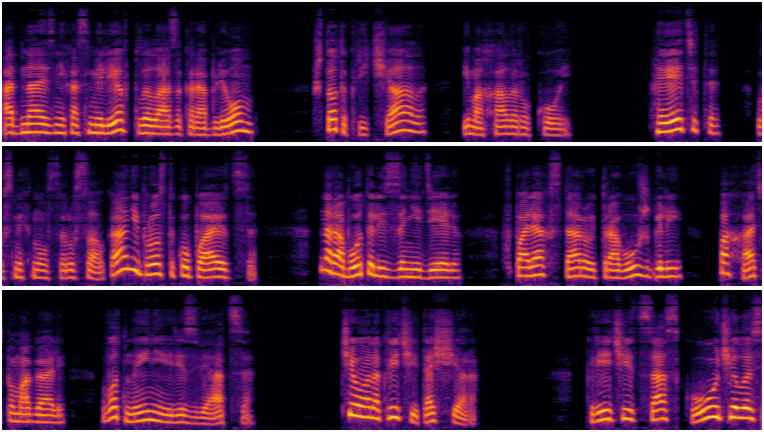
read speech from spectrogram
Одна из них, осмелев, плыла за кораблем, что-то кричала и махала рукой. «Эти-то», — усмехнулся русалка, — «они просто купаются. Наработались за неделю, в полях старую траву жгли, пахать помогали, вот ныне и резвятся». «Чего она кричит, ощера?» «Кричит, соскучилась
